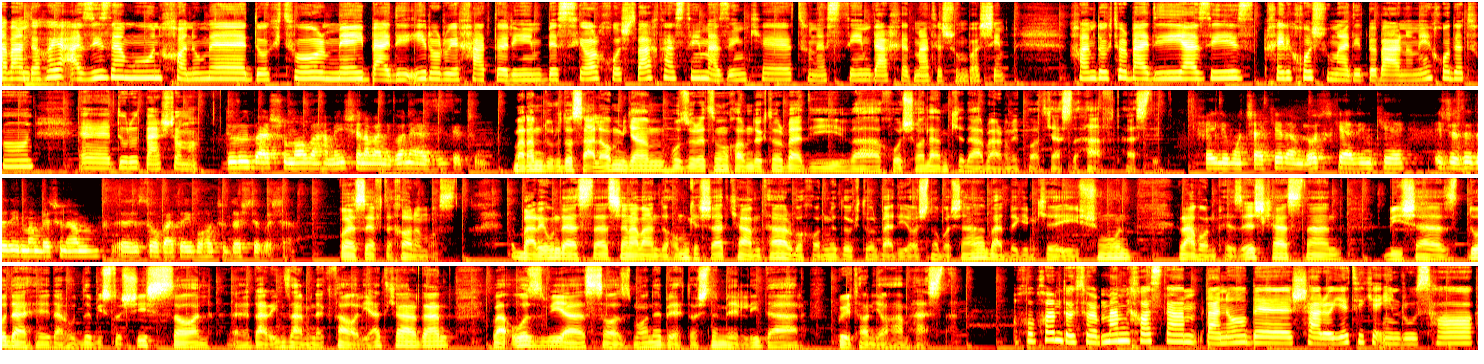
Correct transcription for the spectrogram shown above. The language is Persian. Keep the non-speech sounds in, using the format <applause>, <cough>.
شنونده های عزیزمون خانم دکتر می بدیعی رو روی خط داریم. بسیار خوشوقت هستیم از اینکه تونستیم در خدمتشون باشیم. خانم دکتر بدیعی عزیز خیلی خوش اومدید به برنامه خودتون. درود بر شما. درود بر شما و همه شنوندگان عزیزتون. منم درود و سلام میگم حضورتون خانم دکتر بدی و خوشحالم که در برنامه پادکست هفت هستید. خیلی متشکرم. لطف کردیم که اجازه دادیم من بتونم صحبتهایی باهاتون داشته باشم. باعث افتخار ماست. برای اون دسته از شنونده همون که شاید کمتر با خانم دکتر بدی آشنا باشن بعد بگیم که ایشون روان پزشک هستند. بیش از دو دهه در حدود 26 سال در این زمینه فعالیت کردند و عضوی از سازمان بهداشت ملی در بریتانیا هم هستند. خب خانم دکتر من می‌خواستم بنا به شرایطی که این روزها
